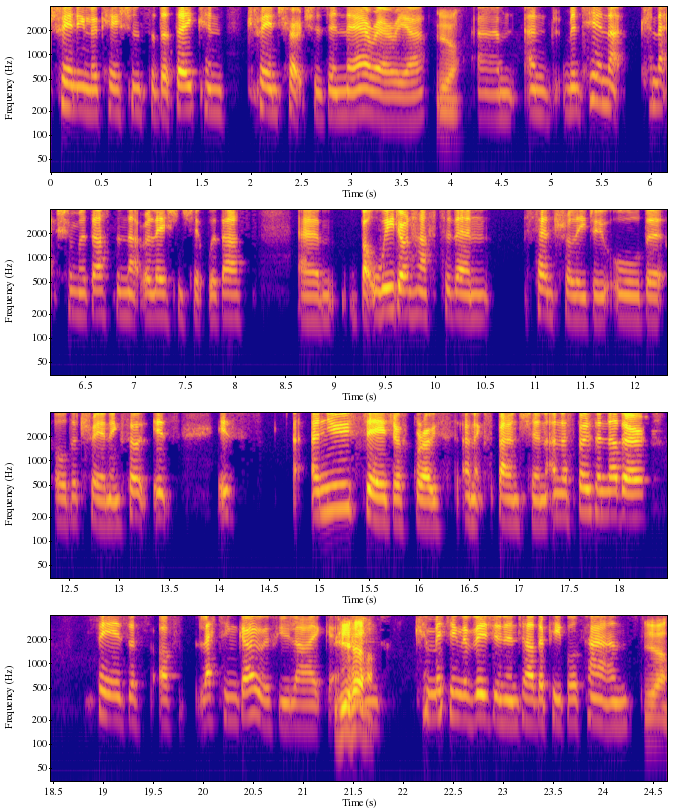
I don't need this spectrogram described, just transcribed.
training locations so that they can train churches in their area yeah um, and maintain that connection with us and that relationship with us um, but we don't have to then centrally do all the all the training so it's it's a new stage of growth and expansion and i suppose another phase of of letting go if you like yeah. and committing the vision into other people's hands. Yeah.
